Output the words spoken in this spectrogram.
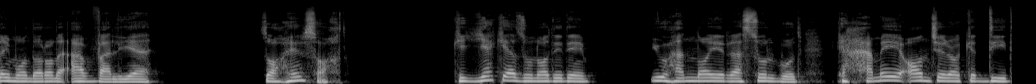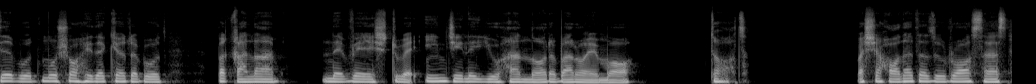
ایمانداران اولیه ظاهر ساخت. که یکی از اونا دیدیم یوحنای رسول بود که همه آنچه را که دیده بود مشاهده کرده بود به قلم نوشت و انجیل یوحنا را برای ما داد. و شهادت از او راست است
